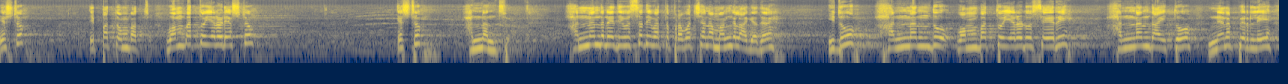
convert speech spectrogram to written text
ಎಷ್ಟು? ಇಪ್ಪತ್ತೊಂಬತ್ತು. ಒಂಬತ್ತು, ಎರಡು ಎಷ್ಟು? ಎಷ್ಟು? ಹನ್ನೊಂದು. ಹನ್ನೊಂದನೇ ದಿವಸದ ಇವತ್ತು ಪ್ರವಚನ ಮಂಗಲಾಗಿದೆ ಇದು ಹನ್ನೊಂದು, ಒಂಬತ್ತು, ಎರಡು ಸೇರಿ ಹನ್ನೊಂದಾಯಿತು. ನೆನಪಿರಲಿ,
